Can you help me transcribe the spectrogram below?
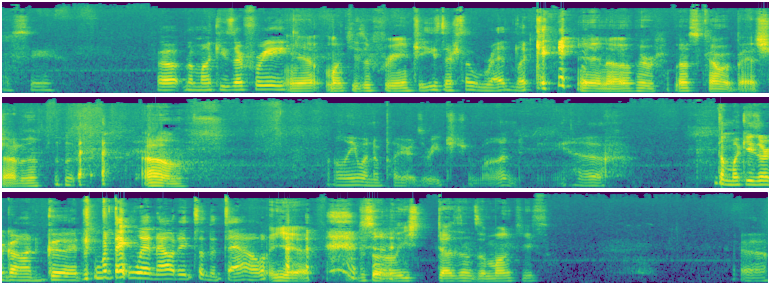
Let's see. Oh, the monkeys are free. Yeah, monkeys are free. Jeez, they're so red looking. Yeah, no, they're that's kind of a bad shot of them. Um, Only when the players reach Jumanji. The monkeys are gone. Good. But they went out into the town. yeah, just unleashed dozens of monkeys. Uh,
